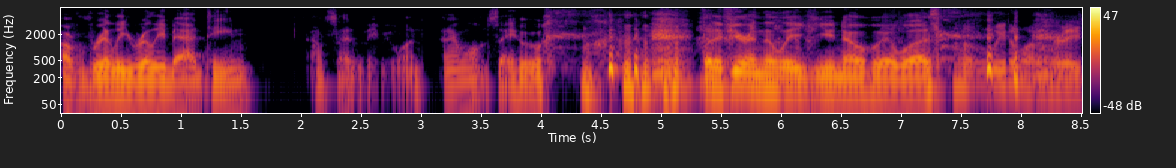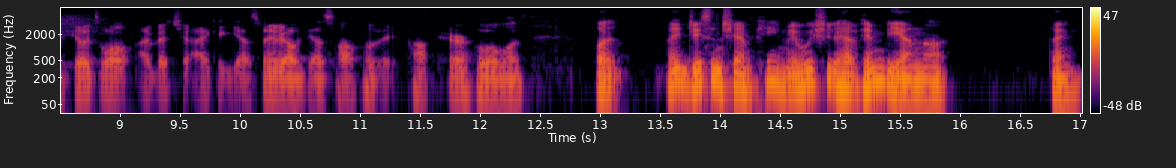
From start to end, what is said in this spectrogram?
a really really bad team outside of maybe one, and I won't say who. but if you're in the league, you know who it was. we don't want to hurt any feelings. Well, I bet you I could guess. Maybe I'll guess off of it, off air who it was. But hey, Jason Champagne. Maybe we should have him be on the thing.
